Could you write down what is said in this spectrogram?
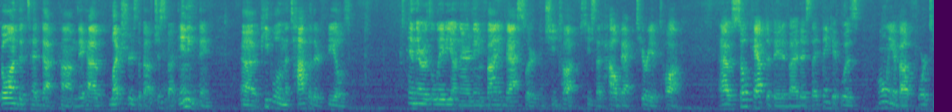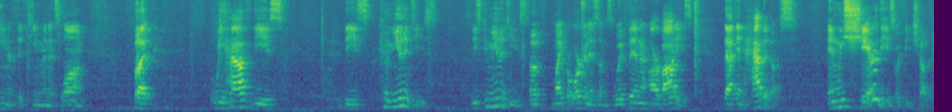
go on to TED.com. They have lectures about just about anything uh, people in the top of their fields. And there was a lady on there named Bonnie Bassler, and she talked, she said, how bacteria talk. And I was so captivated by this, I think it was only about 14 or 15 minutes long. But we have these, these communities, these communities of microorganisms within our bodies that inhabit us. And we share these with each other.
